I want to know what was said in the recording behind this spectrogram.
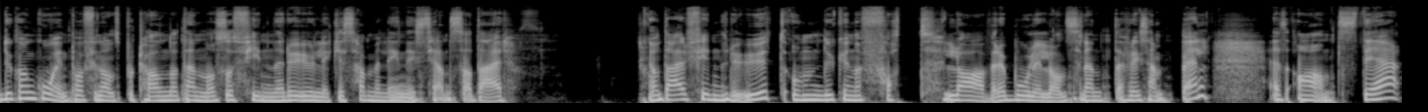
Du kan gå inn på finansportalen.no, så finner du ulike sammenligningstjenester der. Og Der finner du ut om du kunne fått lavere boliglånsrente f.eks. et annet sted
